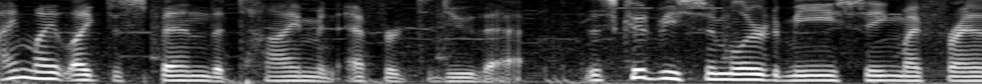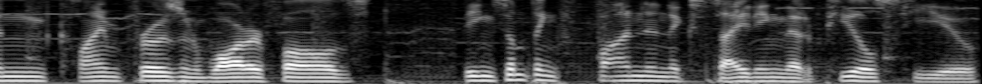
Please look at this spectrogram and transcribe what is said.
I might like to spend the time and effort to do that. This could be similar to me seeing my friend climb frozen waterfalls, being something fun and exciting that appeals to you.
